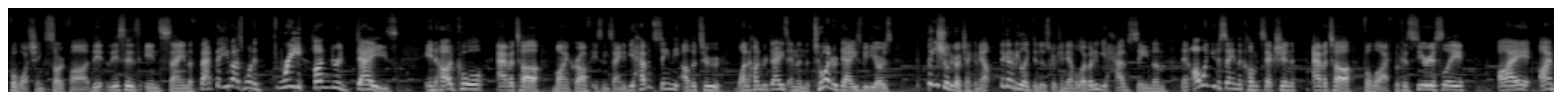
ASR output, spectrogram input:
for watching so far. This is insane. The fact that you guys wanted 300 days in hardcore Avatar Minecraft is insane. If you haven't seen the other two 100 days and then the 200 days videos, be sure to go check them out. They're going to be linked in the description down below, but if you have seen them, then I want you to say in the comment section, Avatar for life, because seriously, I, I'm,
